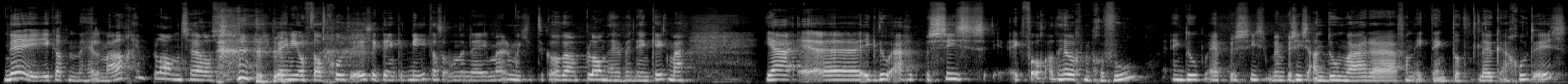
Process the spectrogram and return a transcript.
Nee, ik had helemaal geen plan zelfs. ik weet niet of dat goed is. Ik denk het niet als ondernemer. Dan moet je natuurlijk wel een plan hebben, denk ik. Maar ja, ik doe eigenlijk precies... Ik volg altijd heel erg mijn gevoel. Ik doe, precies, ben precies aan het doen waarvan ik denk dat het leuk en goed is.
